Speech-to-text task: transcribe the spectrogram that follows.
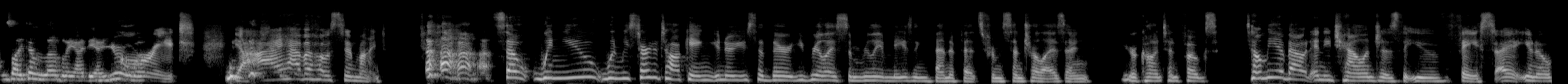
sounds like a lovely idea. You're great. Yeah, I have a host in mind. so when you when we started talking, you know, you said there you realized some really amazing benefits from centralizing your content folks tell me about any challenges that you've faced i you know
